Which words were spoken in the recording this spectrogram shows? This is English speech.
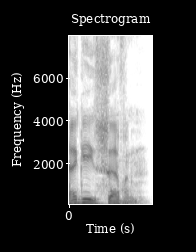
Peggy 7.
